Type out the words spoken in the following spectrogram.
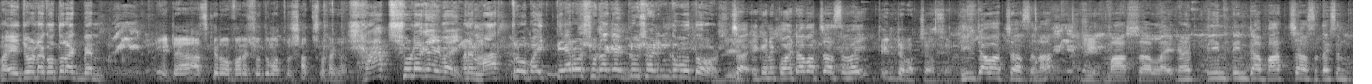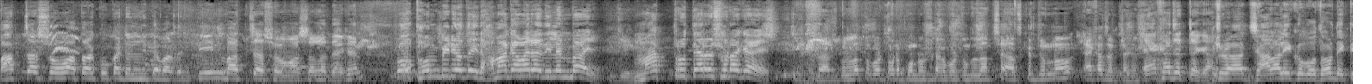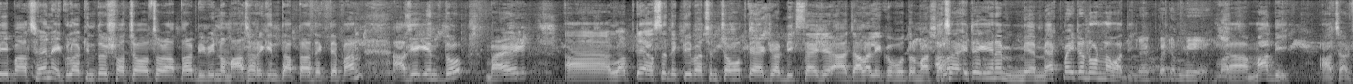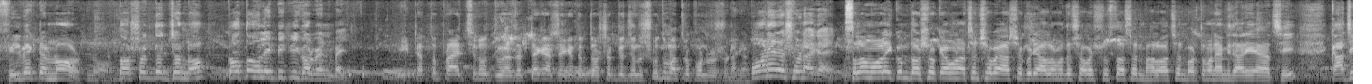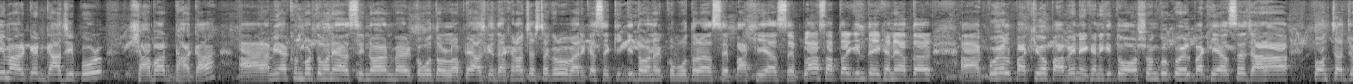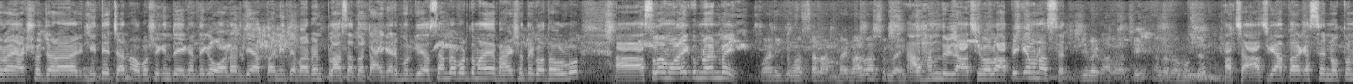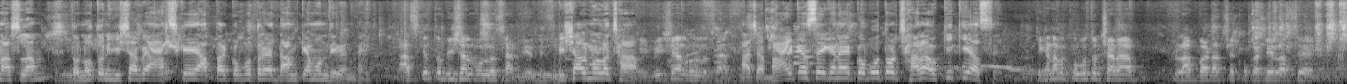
ভাই এই জোড়াটা কত রাখবেন? এটা আজকের অফারে শুধুমাত্র সাতশো টাকা। সাতশো টাকায় ভাই। মানে মাত্র ভাই তেরোশো টাকায় ব্লু শার্টিন কবুতর আচ্ছা এখানে কয়টা বাচ্চা আছে ভাই? তিনটা বাচ্চা আছে। তিনটা বাচ্চা আছে না? জি। মাশাআল্লাহ এখানে তিন তিনটা বাচ্চা আছে। দেখছেন বাচ্চা সহ আপনারা কোকাটেল নিতে পারবেন। তিন বাচ্চা সহ মাশাআল্লাহ দেখেন। প্রথম ভিডিওতেই ধামাকা মেরা দিলেন ভাই। মাত্র তেরোশো টাকায়। রাসগোল্লা তো বর্তমানে পনেরোশো টাকা পর্যন্ত যাচ্ছে। আজকের জন্য এক হাজার টাকা। এক হাজার টাকা। জালালি কবুতর দেখতেই পাচ্ছেন। এগুলা কিন্তু সচরাচর আপনারা বিভিন্ন মাঝারে কিন্তু আপনারা দেখতে পান। আজকে কিন্তু ভাইয়ের লপটে আছে দেখতেই পাচ্ছেন চমৎকার একজন বিগ সাইজের জালালি কবুতর মাসা আচ্ছা এটা এখানে ম্যাকপাইটা নর না মাদি? মাদি। আচ্ছা আর ফিলব্যাকটা নর। দর্শকদের জন্য কত হলে বিক্রি করবেন ভাই? এটা তো প্রায় ছিল দু হাজার টাকা সেক্ষেত্রে দর্শকদের জন্য শুধুমাত্র পনেরোশো টাকা। পনেরোশো টাকায়। আসসালামু আলাইকুম দর্শক কেমন আছেন সবাই? আশা করি আল্লাহর মধ্যে সবাই সুস্থ আছেন ভালো আছেন। বর্তমানে আমি দাঁড়িয়ে আছি কাজী মার্কেট গাজীপুর সাভার ঢাকা। আর আমি এখন বর্তমানে আছি নয়ন ভাইয়ের কবুতর লপটে আজকে দেখানোর চেষ্টা করব ভাইয়ের কাছে কী কী ধরনের কবুতর আছে পাখি আছে। প্লাস আপনার কিন্তু এখানে আপনার আহ, কোয়েল পাখিও পাবেন। এখানে কিন্তু অসংখ্য কোয়েল পাখি আছে। যারা পঞ্চাশ জোড়া একশো জোড়া নিতে চান অবশ্যই কিন্তু এখান থেকে অর্ডার দিয়ে আপনারা নিতে পারবেন। প্লাস আপনার টাইগার মুরগি আছে। আমরা বর্তমানে ভাইয়ের সাথে কথা বলব। আসসালামু আলাইকুম। নয়ন ভাই। ওয়ালাইকুম আসসালাম ভাই ভালো আছেন ভাই? আলহামদুলিল্লাহ আছি ভালো। আপনি কেমন আছেন? জি ভাই ভালো আছি। আচ্ছা আজকে আপনার কাছে নতুন আসলাম। তো নতুন হিসাবে আজকে আপনার কবুতরের দাম কেমন দিবেন ভাই? আজকে তো বিশাল মূল্য ছাড় দিয়ে দিচ্ছি বিশাল মূল্য ছাড়? বিশাল মূল্য ছাড়। আচ্ছা ভাইয়ের কাছে এখানে কবুতর ছাড়াও কি কি আছে? এখানে আমার কবুতর ছাড়া লাভবার্ড আছে কোকাটেল আছে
